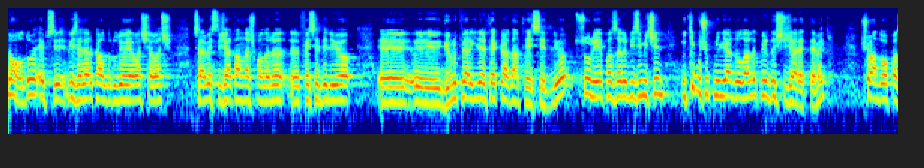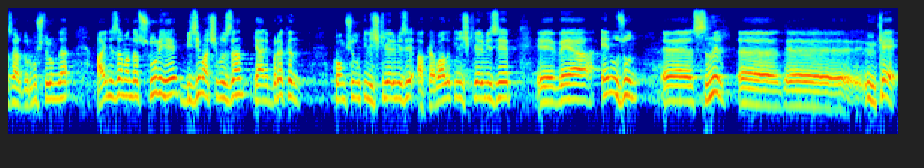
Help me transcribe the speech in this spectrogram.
ne oldu? Hepsi vizeler kaldırılıyor yavaş yavaş, serbest ticaret anlaşmaları e, feshediliyor, e, e, gümrük vergileri tekrardan tesis ediliyor. Suriye pazarı bizim için 2,5 milyar dolarlık bir dış ticaret demek. Şu anda o pazar durmuş durumda. Aynı zamanda Suriye bizim açımızdan yani bırakın komşuluk ilişkilerimizi, akrabalık ilişkilerimizi e, veya en uzun e, sınır e, e, ülke,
